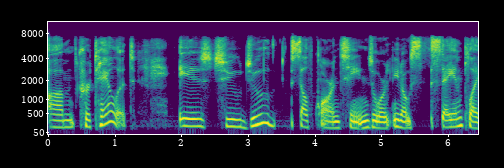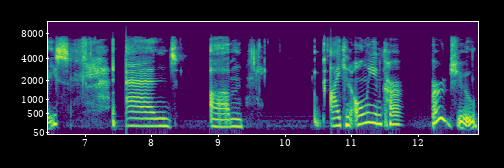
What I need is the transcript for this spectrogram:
um, curtail it is to do self quarantines or you know stay in place. And um, i can only encourage you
